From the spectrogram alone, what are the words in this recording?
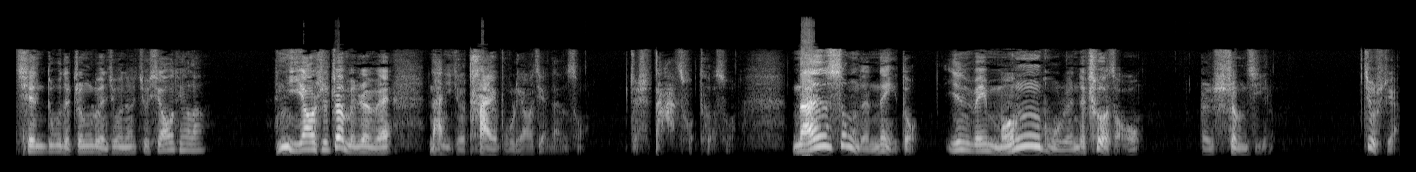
迁都的争论就能就消停了？你要是这么认为，那你就太不了解南宋，这是大错特错。南宋的内斗因为蒙古人的撤走而升级了，就是这样。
